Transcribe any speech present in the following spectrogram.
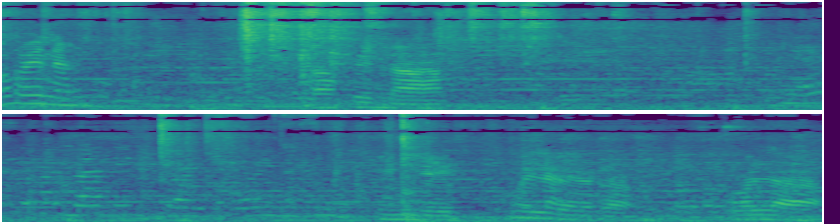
Okay na. Kasi na Inglaterra. Hola. Hola.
